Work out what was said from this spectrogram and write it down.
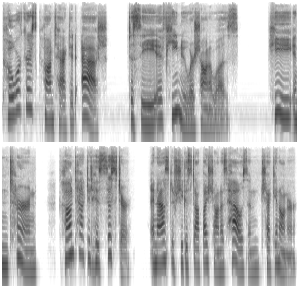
coworkers contacted Ash to see if he knew where Shauna was. He, in turn, contacted his sister and asked if she could stop by Shauna's house and check in on her.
